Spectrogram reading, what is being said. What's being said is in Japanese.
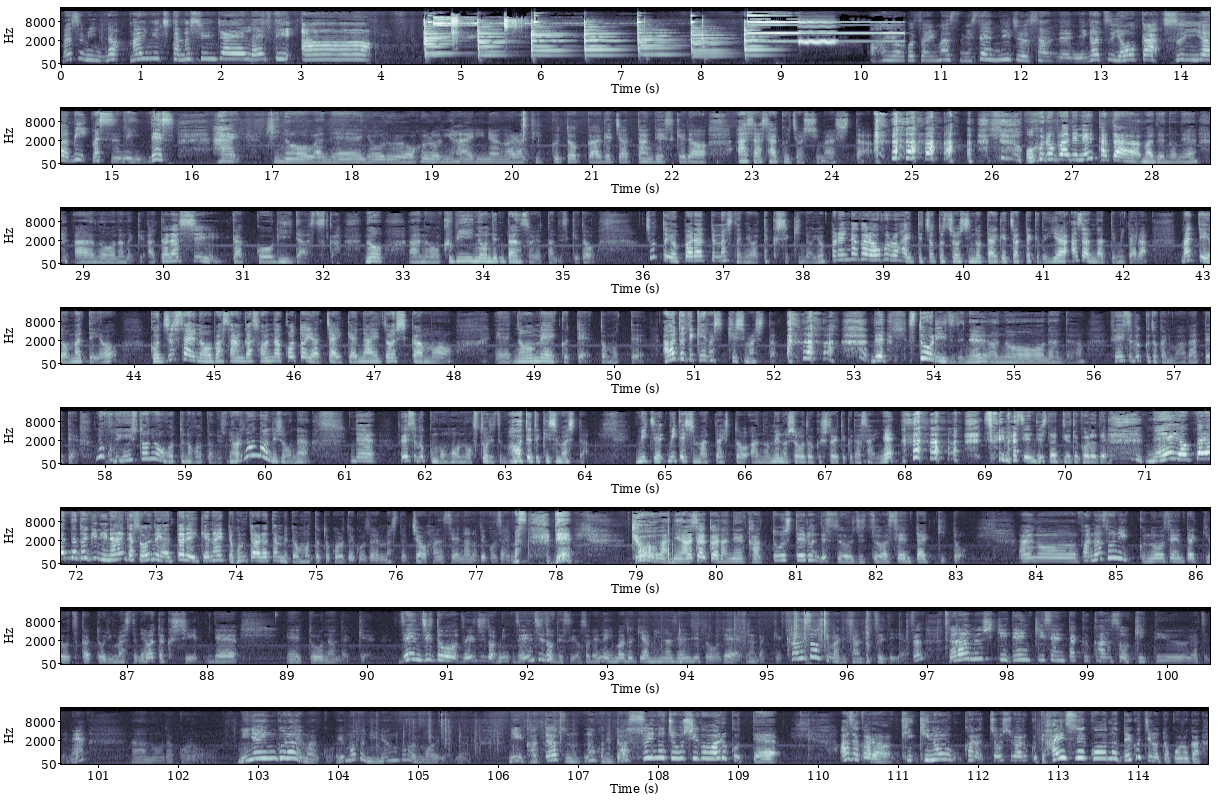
まずみんな毎日楽しんじゃえレディオおはようございます。2023年2月8日水曜日ますみです。はい。昨日はね夜お風呂に入りながら TikTok 上げちゃったんですけど朝削除しました。お風呂場でね、肩までのね、あの、なんだっけ、新しい学校リーダースか、の、あの、首のダンスをやったんですけど、ちょっと酔っ払ってましたね、私昨日。酔っ払いながらお風呂入ってちょっと調子に乗ってあげちゃったけど、いや、朝になってみたら、待てよ、待てよ。50歳のおばさんがそんなことやっちゃいけないぞ、しかも、えー、ノーメイクって、と思って、慌てて消しました。で、ストーリーズでね、あのー、なんだ？フェイスブックとかにも上がってて、なんかね、インスタには上がってなかったんですね。あれ何なんでしょうね。で、フェイスブックもほんのストーリーズも慌てて消しました。見て、見てしまった人、あの、目の消毒しといてくださいね。すいませんでしたっていうところで。ね酔っ払った時になんかそういうのやったらいけないって本当改めて思ったところでございました。超反省なのでございます。で、今日はね、朝からね、葛藤してるんですよ。実は洗濯機と。あのパナソニックの洗濯機を使っておりましたね、私。で、えっ、ー、と、なんだっけ。全自動、全自動、全自動ですよ。それね、今時はみんな全自動で、なんだっけ、乾燥機までちゃんとついてるやつドラム式電気洗濯乾燥機っていうやつでね。あの、だから、2年ぐらい前か。え、まだ2年ぐらい前だよね。に買ったやつの、なんかね、脱水の調子が悪くって、朝からき昨日から調子悪くて排水口の出口のところが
